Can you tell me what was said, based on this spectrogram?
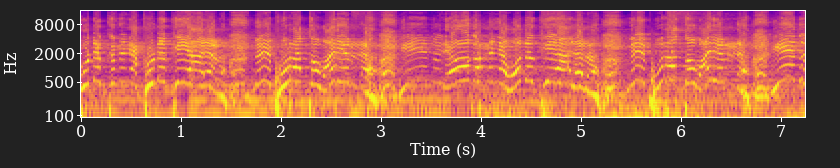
കുടുക്ക് നിന്നെ കുടുക്കിയാലും നീ പുറത്തു വരും. ഏത് രോഗം നിന്നെ ഒതുക്കിയാലും നീ പുറത്തു വരും. ഏത്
